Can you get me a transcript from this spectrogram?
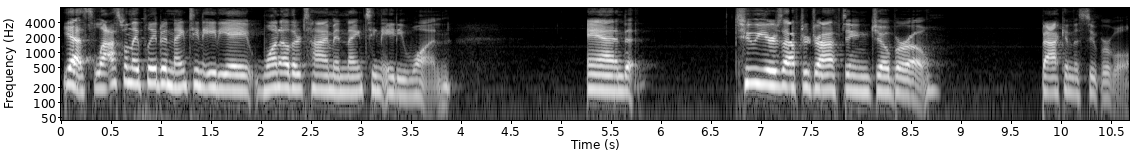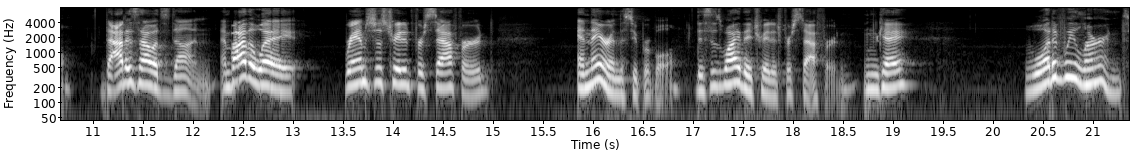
Yes, last one they played in 1988, one other time in 1981, and two years after drafting Joe Burrow, back in the Super Bowl. That is how it's done. And by the way, Rams just traded for Stafford and they are in the Super Bowl. This is why they traded for Stafford. Okay. What have we learned?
